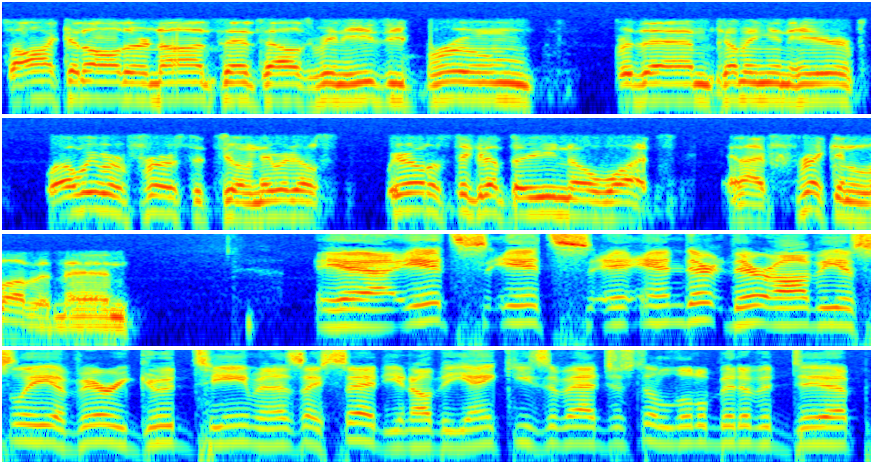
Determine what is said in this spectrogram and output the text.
talking all their nonsense, how it's been an easy broom for them coming in here. Well, we were first to them. They were able, we were able to stick it up there, you know what. And I freaking love it, man. Yeah, it's it's and they're they're obviously a very good team, and as I said, you know the Yankees have had just a little bit of a dip.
